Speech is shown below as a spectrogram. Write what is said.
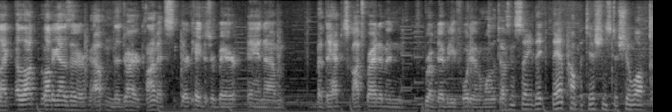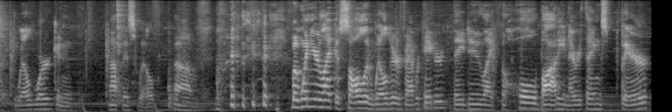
like a lot a lot of guys that are out in the drier climates, their cages are bare, and um, but they have to scotch brite them and rub WD forty on them all the time. I was time. gonna say they, they have competitions to show off like weld work and not this weld. Um, but when you're like a solid welder fabricator, they do like the whole body and everything's bare,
